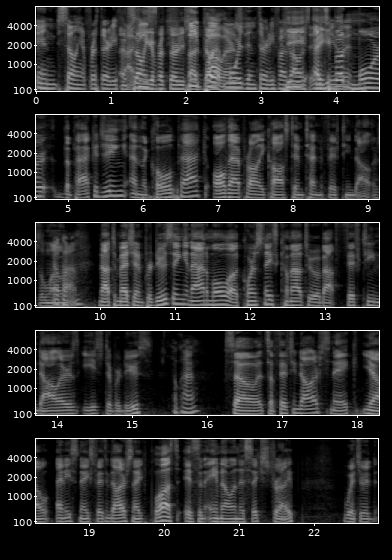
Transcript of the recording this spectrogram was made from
and selling it for thirty five. and selling it for thirty He five put dollars. more than thirty five dollars. uh, he put it. more the packaging and the cold pack all that probably cost him 10 to 15 dollars alone Okay. not to mention producing an animal uh, corn snakes come out to about 15 dollars each to produce Okay. So it's a 15 dollar snake you know any snake's 15 dollar snake plus it's an amelanistic stripe which would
